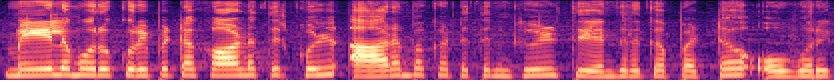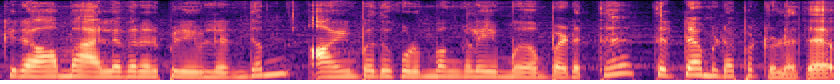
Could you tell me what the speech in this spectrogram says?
மேலும் ஒரு குறிப்பிட்ட காலத்திற்குள் ஆரம்ப கட்டத்தின் கீழ் தேர்ந்தெடுக்கப்பட்ட ஒவ்வொரு கிராம அலுவலர் பிரிவிலிருந்தும் ஐம்பது குடும்பங்களை மேம்படுத்த திட்டமிடப்பட்டுள்ளது.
